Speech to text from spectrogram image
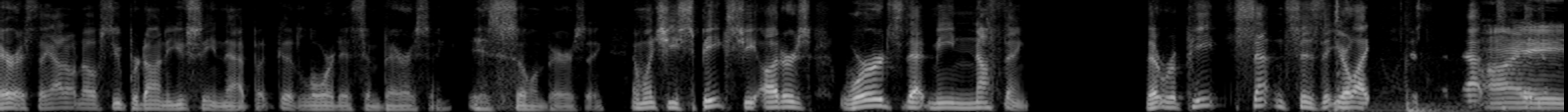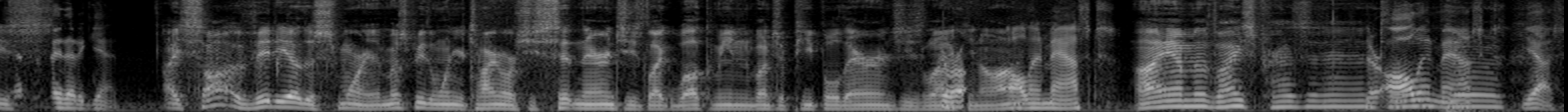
Harris thing, I don't know if Super Donna you've seen that, but good lord, it's embarrassing. It is so embarrassing. And when she speaks, she utters words that mean nothing, that repeat sentences that you're like, that, I say that again. I saw a video this morning. It must be the one you're talking about. Where she's sitting there and she's like welcoming a bunch of people there, and she's like, They're you know, all in masks. I am the vice president. They're all in masks. Yes.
